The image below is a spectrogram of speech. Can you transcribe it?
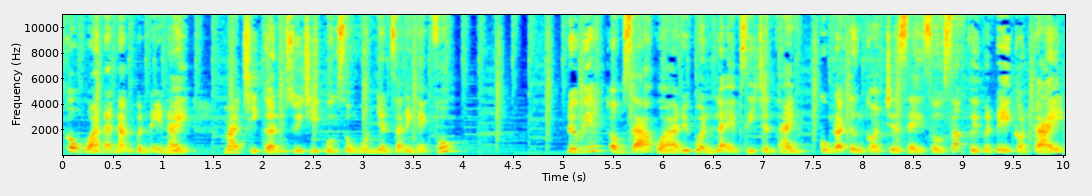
không quá đặt nặng vấn đề này mà chỉ cần duy trì cuộc sống hôn nhân gia đình hạnh phúc. Được biết, ông xã của Harry Quân là MC Trấn Thành cũng đã từng có chia sẻ sâu sắc về vấn đề con cái.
